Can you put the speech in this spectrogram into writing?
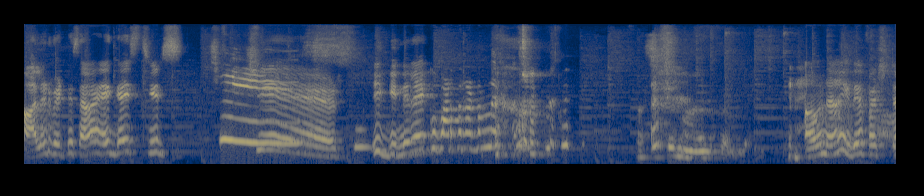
ఆల్రెడీ పెట్టేసావా? ఏ గైస్ చీర్స్ చీర్స్ ఈ గిన్నెలో ఎక్కువ పడుతున్నట్టుంది ఫస్ట్ మామిడి పండు అవునా? ఇదే ఫస్ట్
